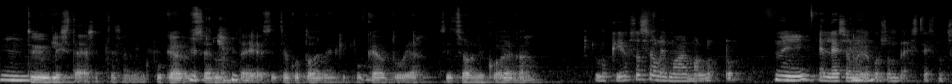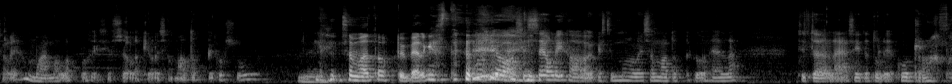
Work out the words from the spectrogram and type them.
hmm. tyylistä ja sitten sä niin kuin pukeudut sellaiteen ja sitten joku toinenkin pukeutuu ja sitten se on niin kuin aika... Lukiossa se oli maailmanloppu. Niin. Ellei se ollut joku sun bestis, mutta se oli ihan maailmanloppu, siis jos jollakin oli sama toppi kuin sulla. Niin. sama toppi pelkästään. No, joo, siis se oli ihan oikeasti. Mulla oli sama toppi kuin yhdellä tytöllä ja siitä tuli joku draama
